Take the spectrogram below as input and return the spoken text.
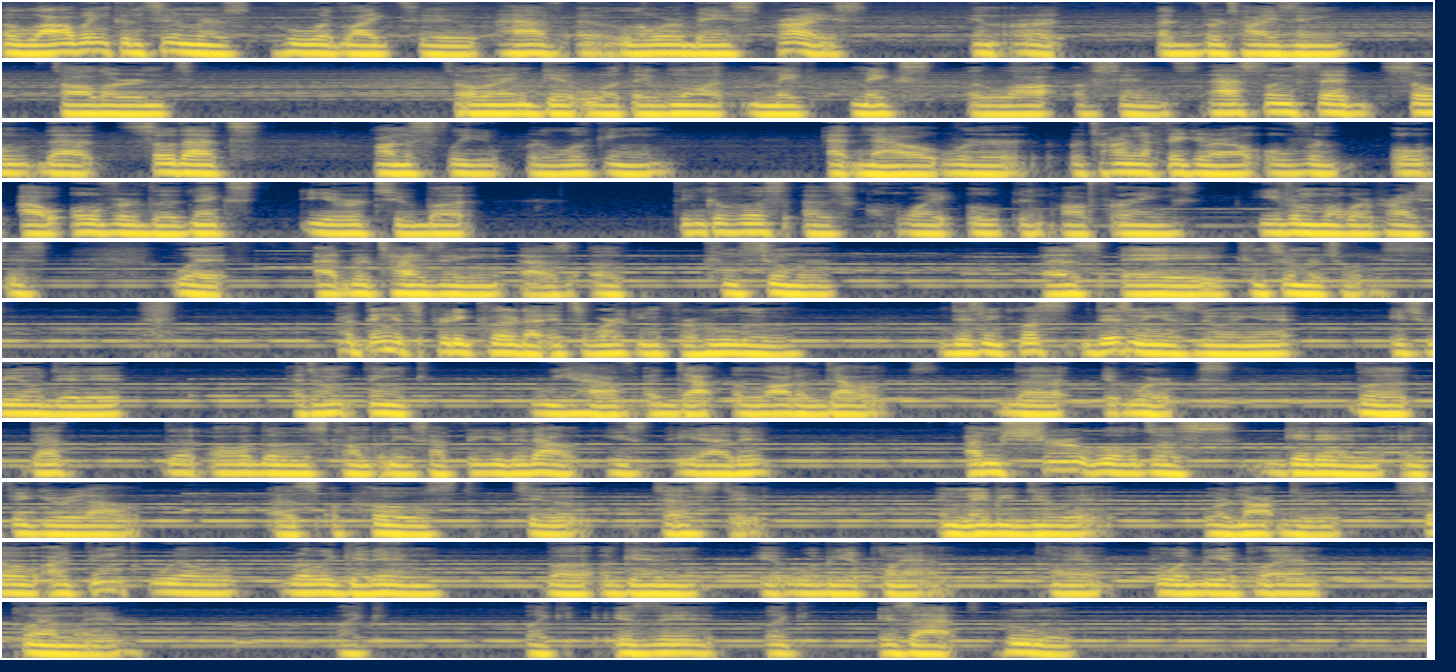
Allowing consumers who would like to have a lower based price in are advertising tolerant tolerant get what they want make makes a lot of sense. Hasling said so that so that honestly we're looking at now we're we're trying to figure out over out over the next year or two but think of us as quite open offerings even lower prices with advertising as a consumer as a consumer choice i think it's pretty clear that it's working for hulu disney plus disney is doing it hbo did it i don't think we have a, doubt, a lot of doubts that it works, but that that all those companies have figured it out. He's he added. I'm sure we'll just get in and figure it out, as opposed to test it and maybe do it or not do it. So I think we'll really get in, but again, it would be a plan. Plan. It would be a plan. Plan layer. Like, like is it like is that Hulu?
